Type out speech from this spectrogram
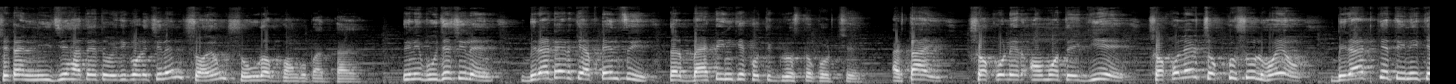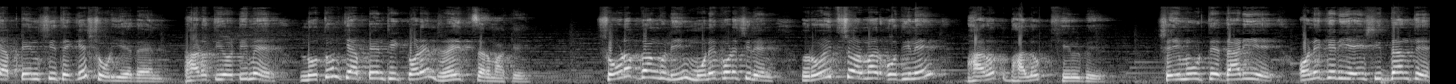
সেটা নিজে হাতে তৈরি করেছিলেন স্বয়ং সৌরভ গঙ্গোপাধ্যায়। তিনি বুঝেছিলেন বিরাটের ক্যাপ্টেন্সি তার ব্যাটিংকে ক্ষতিগ্রস্ত করছে। আর তাই সকলের অমতে গিয়ে, সকলের চক্ষুশূল হয়েও বিরাটকে তিনি ক্যাপ্টেন্সি থেকে সরিয়ে দেন। ভারতীয় টিমের নতুন ক্যাপ্টেন ঠিক করেন রোহিত শর্মাকে। সৌরভ গাঙ্গুলি মনে করেছিলেন রোহিত শর্মার অধীনে ভারত ভালো খেলবে। সেই মুহূর্তে দাঁড়িয়ে অনেকেরই এই সিদ্ধান্তে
